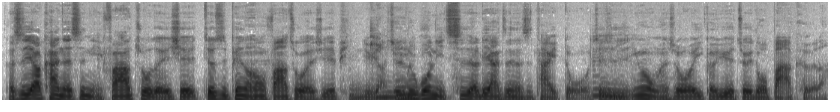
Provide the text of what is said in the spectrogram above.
可是要看的是你发作的一些，就是偏头痛发作的一些频率啊。就是如果你吃的量真的是太多，嗯、就是因为我们说一个月最多八颗啦，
